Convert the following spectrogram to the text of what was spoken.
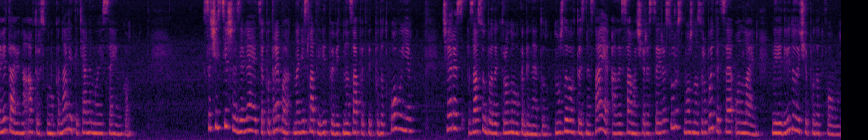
Вітаю на авторському каналі Тетяни Моїсеєнко. Все частіше з'являється потреба надіслати відповідь на запит від податкової через засоби електронного кабінету. Можливо, хтось не знає, але саме через цей ресурс можна зробити це онлайн, не відвідуючи податкову.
